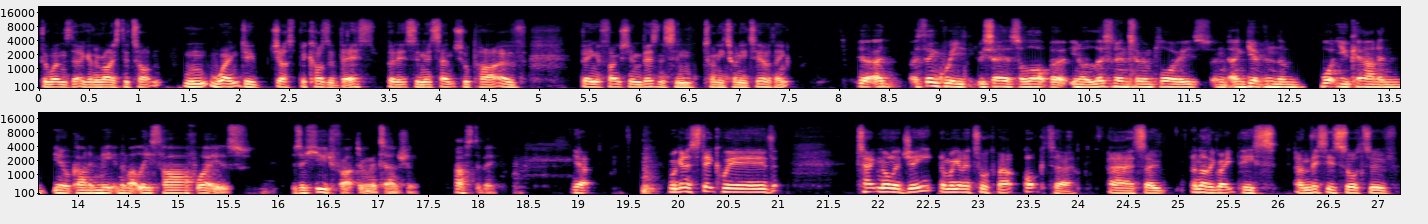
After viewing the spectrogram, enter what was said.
the ones that are going to rise to the top won't do just because of this, but it's an essential part of being a functioning business in 2022. I think. Yeah, I, I think we, we say this a lot, but you know, listening to employees and, and giving them what you can, and you know, kind of meeting them at least halfway is is a huge factor in retention. Has to be. Yeah, we're going to stick with technology, and we're going to talk about Okta. Uh, so another great piece, and this is sort of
